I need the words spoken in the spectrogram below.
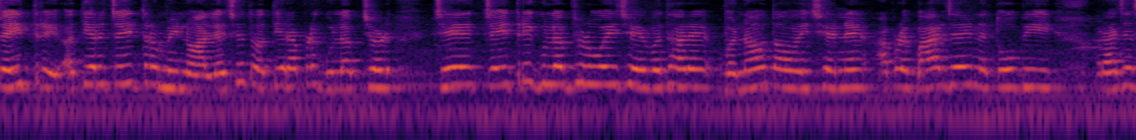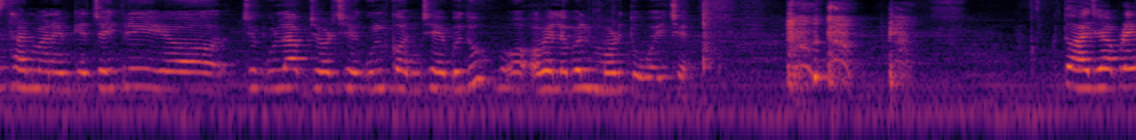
ચૈત્રી, અત્યારે ચૈત્ર મહિનો આલે છે, તો અત્યારે આપણે ગુલાબજળ, જે ચૈત્રી ગુલાબજળ હોય છે એ વધારે બનાવતા હોય છે અને આપણે બહાર જઈએ ને તો બી રાજસ્થાનમાં એમ કે ચૈત્રી જે ગુલાબજળ છે, ગુલકંદ છે એ બધું અવેલેબલ મળતું હોય છે. તો આજે આપણે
